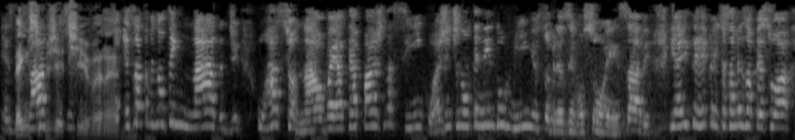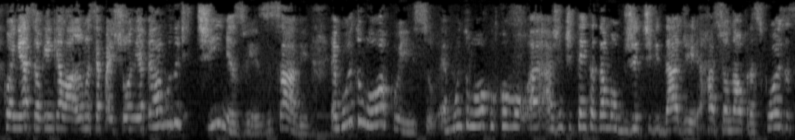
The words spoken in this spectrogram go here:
bem, bem Exatamente. subjetiva, né? Exatamente, não tem nada de. O racional vai até a página 5. A gente não tem nem domínio sobre as emoções, sabe? E aí, de repente, essa mesma pessoa conhece alguém que ela ama, se apaixona e ela muda de time às vezes, sabe? É muito louco isso. É muito louco como a, a gente tenta dar uma objetividade racional para as coisas,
